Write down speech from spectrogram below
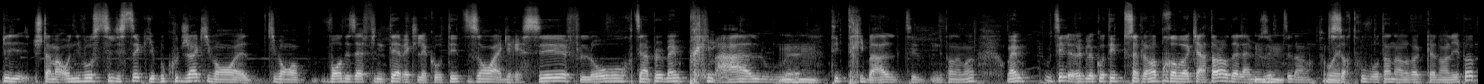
puis justement, au niveau stylistique, il y a beaucoup de gens qui vont, euh, qui vont voir des affinités avec le côté, disons, agressif, lourd, un peu même primal ou euh, Mhm. tribal, dépendamment. Ou même, le, le côté tout simplement provocateur de la musique, sais, dans- qui se retrouve autant dans le rock que dans l'hip-hop.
